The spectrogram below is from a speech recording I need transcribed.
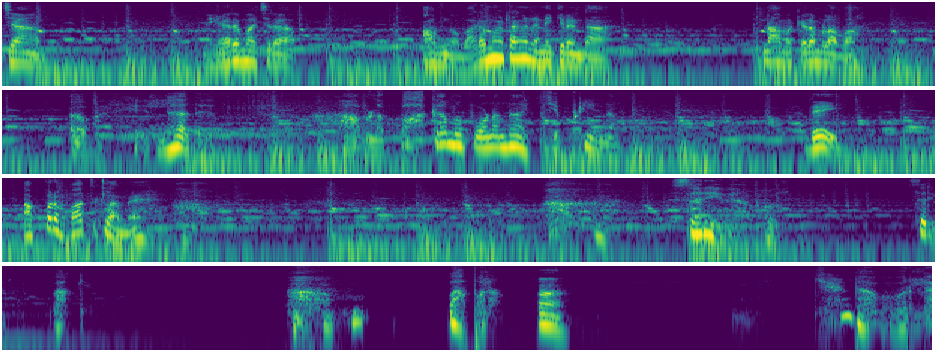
மச்சான் நேரமாச்சுடா அவங்க வரமாட்டாங்கன்னு நினைக்கிறேன்டா. நாம கிளம்பலாம் வா. இல்ல அது அவளை பார்க்காம போனா எப்படி நான் டேய் அப்புறம் பார்த்துக்கலாமே. சரி சரி ஓகே. வா போலாம். ஆ. ஏன்டா வரல?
